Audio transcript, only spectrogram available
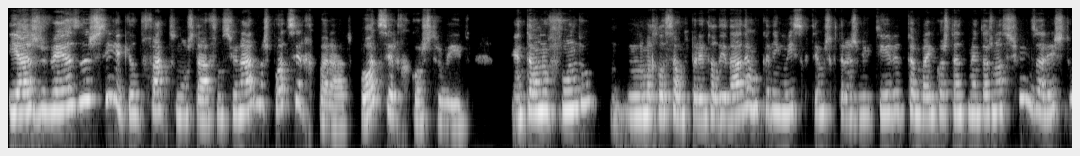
E às vezes, sim, aquilo de facto não está a funcionar, mas pode ser reparado, pode ser reconstruído. Então, no fundo, numa relação de parentalidade, é um bocadinho isso que temos que transmitir também constantemente aos nossos filhos. Olha, isto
